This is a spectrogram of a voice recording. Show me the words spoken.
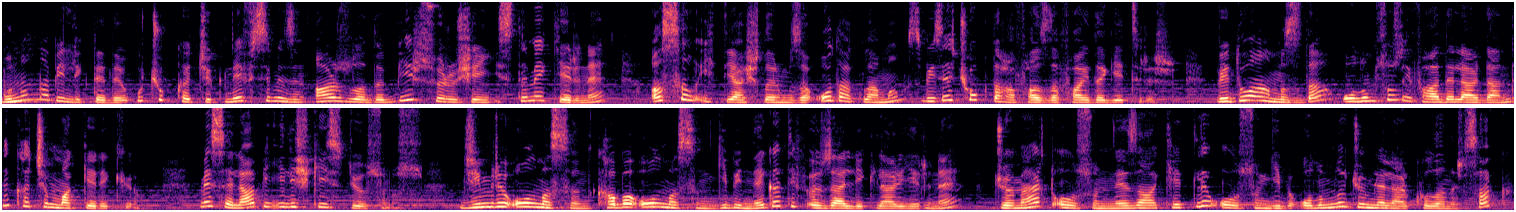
Bununla birlikte de uçuk kaçık nefsimizin arzuladığı bir sürü şeyi istemek yerine asıl ihtiyaçlarımıza odaklanmamız bize çok daha fazla fayda getirir. Ve duamızda olumsuz ifadelerden de kaçınmak gerekiyor. Mesela bir ilişki istiyorsunuz. Cimri olmasın, kaba olmasın gibi negatif özellikler yerine cömert olsun, nezaketli olsun gibi olumlu cümleler kullanırsak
